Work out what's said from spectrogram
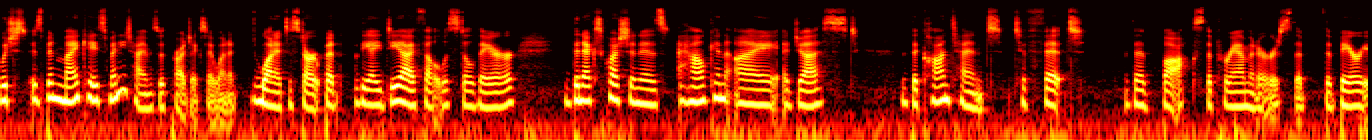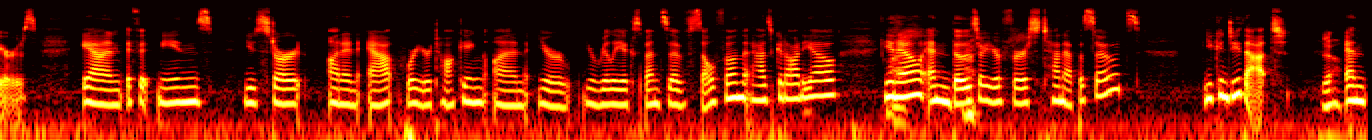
which has been my case many times with projects I wanted wanted to start, but the idea I felt was still there. The next question is how can I adjust the content to fit the box, the parameters, the the barriers? And if it means you start on an app where you're talking on your your really expensive cell phone that has good audio, you know, and those are your first 10 episodes, you can do that Yeah. and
